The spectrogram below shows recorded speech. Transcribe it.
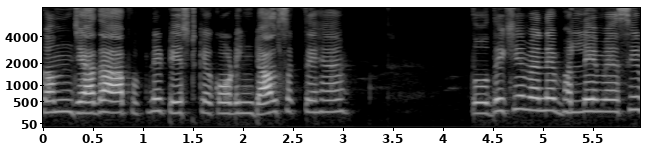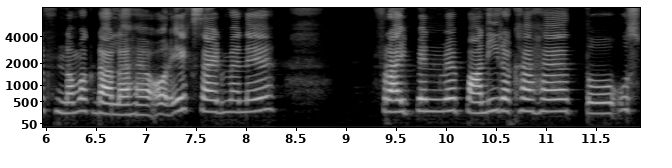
कम ज़्यादा आप अपने टेस्ट के अकॉर्डिंग डाल सकते हैं। तो देखिए मैंने भल्ले में सिर्फ़ नमक डाला है और एक साइड मैंने फ्राई पैन में पानी रखा है तो उस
